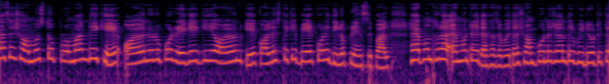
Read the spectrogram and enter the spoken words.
কাছে সমস্ত প্রমাণ দেখে অয়নের উপর রেগে গিয়ে অয়নকে কলেজ থেকে বের করে দিল প্রিন্সিপাল। হ্যাঁ বন্ধুরা, এমনটাই দেখা যাবে। তাই সম্পূর্ণ জানতে ভিডিওটিতে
